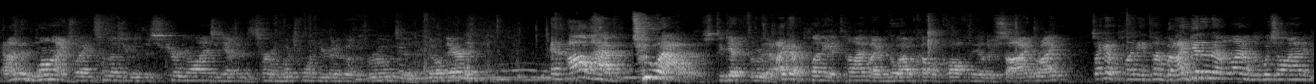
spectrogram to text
and I'm in lines, right? Sometimes you get the security lines, and you have to determine which one you're gonna go through to go there. And I'll have two hours to get through that. I got plenty of time, I can go have a cup of coffee on the other side, right? So I got plenty of time, but I get in that line, I look which line,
